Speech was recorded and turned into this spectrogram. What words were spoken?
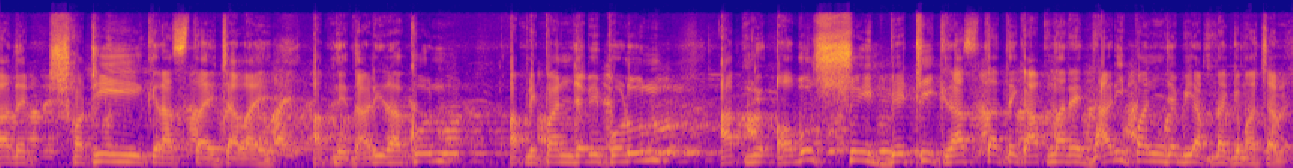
তাদের সঠিক রাস্তায় চালাই। আপনি দাড়ি রাখুন আপনি পাঞ্জাবি পড়ুন আপনি অবশ্যই বেঠিক রাস্তা থেকে আপনার এই দাড়ি পাঞ্জাবি আপনাকে বাঁচাবে।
